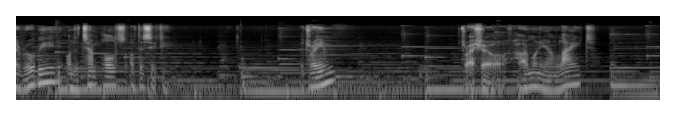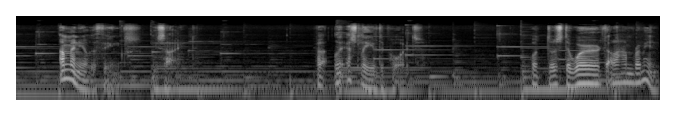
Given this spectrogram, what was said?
a ruby on the temples of the city, a dream, treasure of harmony and light, and many other things beside. But let us leave the poet. What does the word Alhambra mean?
